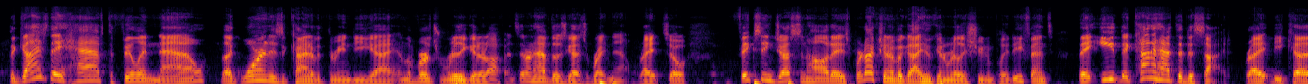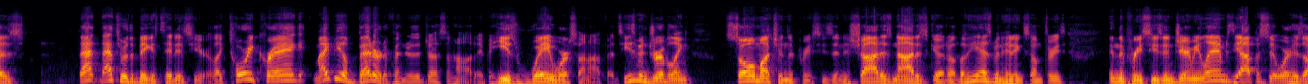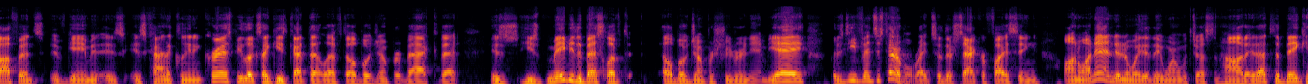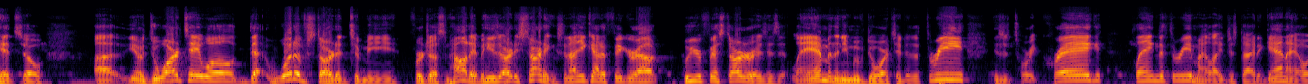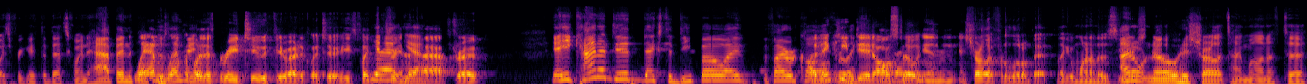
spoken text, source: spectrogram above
The guys they have to fill in now, like Warren is a kind of a three and D guy, and LeVert's really good at offense. They don't have those guys right now, right? So fixing Justin Holiday's production of a guy who can really shoot and play defense, they eat they kind of have to decide, right? Because that that's where the biggest hit is here. Like Torrey Craig might be a better defender than Justin Holiday, but he is way worse on offense. He's been dribbling so much in the preseason. His shot is not as good, although he has been hitting some threes in the preseason. Jeremy Lamb's the opposite, where his offensive game is is kind of clean and crisp. He looks like he's got that left elbow jumper back. That is, he's maybe the best left elbow jumper shooter in the NBA, but his defense is terrible, right? So they're sacrificing on one end in a way that they weren't with Justin Holiday. That's the big hit. So, uh, you know, Duarte, well, that would have started to me for Justin Holiday, but he's already starting. So now you got to figure out who your fifth starter is. Is it Lamb, and then you move Duarte to the three? Is it Torrey Craig? Playing the three. My light just died again. I always forget that that's going to happen. Lamb, Lamb can play the three too, theoretically too. He's played yeah, the three in yeah. the past, right? Yeah, he kind of did next to Dipo. I, if I recall, I think he like did also in in Charlotte for a little bit, like in one of those. Years. I don't know his Charlotte time well enough to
